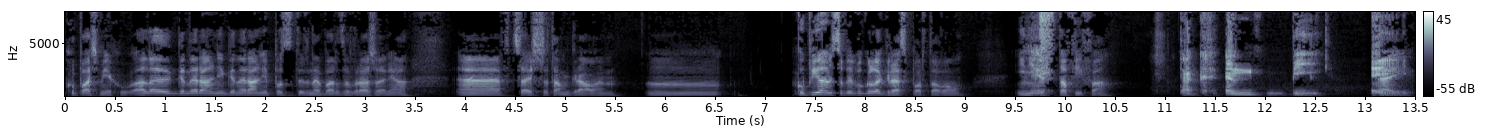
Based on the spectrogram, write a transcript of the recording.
kupa śmiechu, ale generalnie, generalnie pozytywne bardzo wrażenia. E, w co jeszcze tam grałem? Mm, kupiłem sobie w ogóle grę sportową i nie jest to FIFA. Tak, NBA. Ej,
